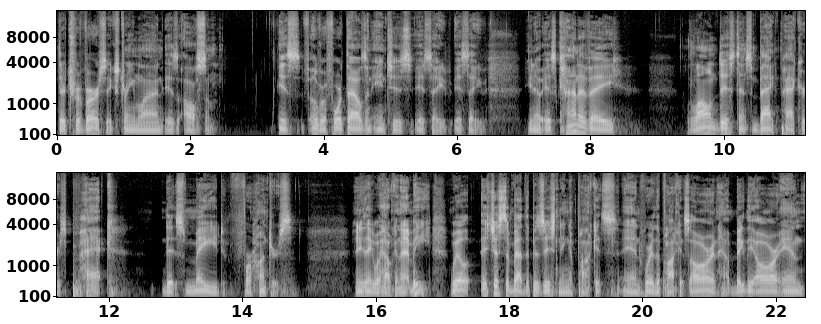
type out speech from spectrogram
their Traverse Extreme line is awesome. It's over 4,000 inches. It's a, it's a, you know, it's kind of a long distance backpacker's pack that's made for hunters. And you think, well, how can that be? Well, it's just about the positioning of pockets and where the pockets are and how big they are, and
